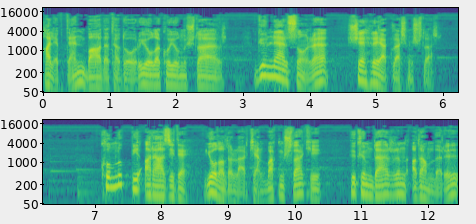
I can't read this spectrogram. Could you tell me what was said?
Halep'ten Bağdat'a doğru yola koyulmuşlar. Günler sonra şehre yaklaşmışlar. Kumluk bir arazide yol alırlarken bakmışlar ki hükümdarın adamları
